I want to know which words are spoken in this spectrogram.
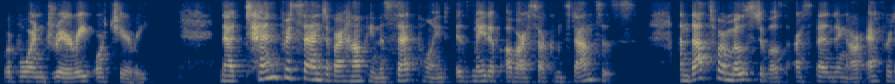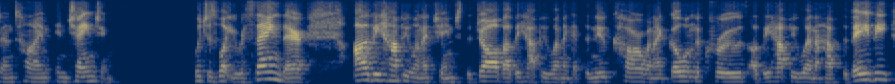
We're born dreary or cheery. Now, 10% of our happiness set point is made up of our circumstances. And that's where most of us are spending our effort and time in changing, which is what you were saying there. I'll be happy when I change the job. I'll be happy when I get the new car, when I go on the cruise. I'll be happy when I have the baby.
